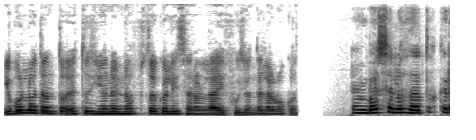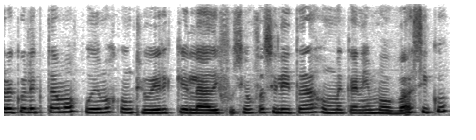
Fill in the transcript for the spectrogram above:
y por lo tanto estos iones no obstaculizaron la difusión de la glucosa. En base a los datos que recolectamos, pudimos concluir que la difusión facilitada es un mecanismo básico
